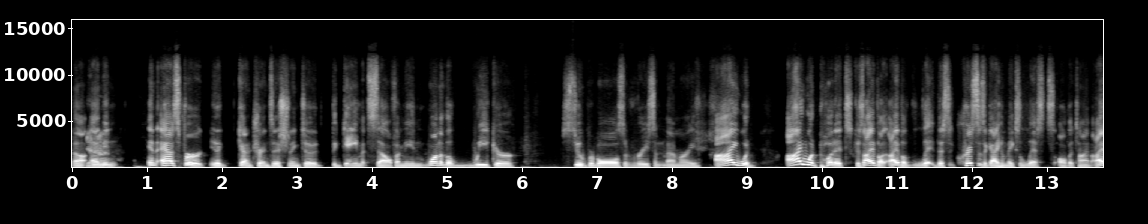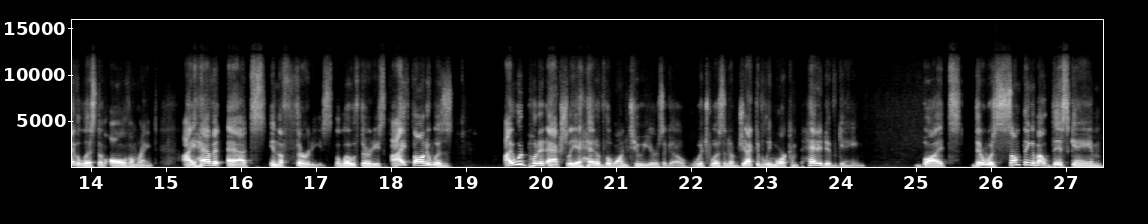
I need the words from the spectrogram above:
No, yeah. I mean, and as for you know, kind of transitioning to the game itself, I mean, one of the weaker Super Bowls of recent memory. I would, I would put it because I have a, I have a li- this. Chris is a guy who makes lists all the time. I have a list of all of them ranked. I have it at in the 30s, the low 30s. I thought it was I would put it actually ahead of the one two years ago, which was an objectively more competitive game. But there was something about this game.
